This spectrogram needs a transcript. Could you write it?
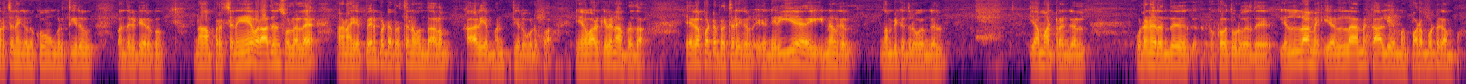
பிரச்சனைகளுக்கும் உங்களுக்கு தீர்வு வந்துக்கிட்டே இருக்கும். நான் பிரச்சனையே வராதுன்னு சொல்லலை ஆனால் எப்பேற்பட்ட பிரச்சனை வந்தாலும் காளியம்மன் தீர்வு கொடுப்பாள் என் வாழ்க்கையில் நான் அப்படி தான் ஏகப்பட்ட பிரச்சனைகள் நிறைய இன்னல்கள் நம்பிக்கை துரோகங்கள் ஏமாற்றங்கள் உடனிருந்து கவுத்து விடுவது எல்லாமே எல்லாமே காளியம்மா படம் போட்டு காமிப்பான்.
